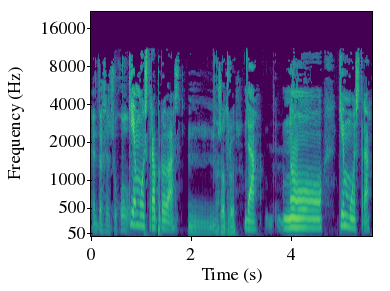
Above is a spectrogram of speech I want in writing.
entras en su juego. ¿Quién muestra pruebas? Mm, nosotros. Ya, no. ¿Quién muestra?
